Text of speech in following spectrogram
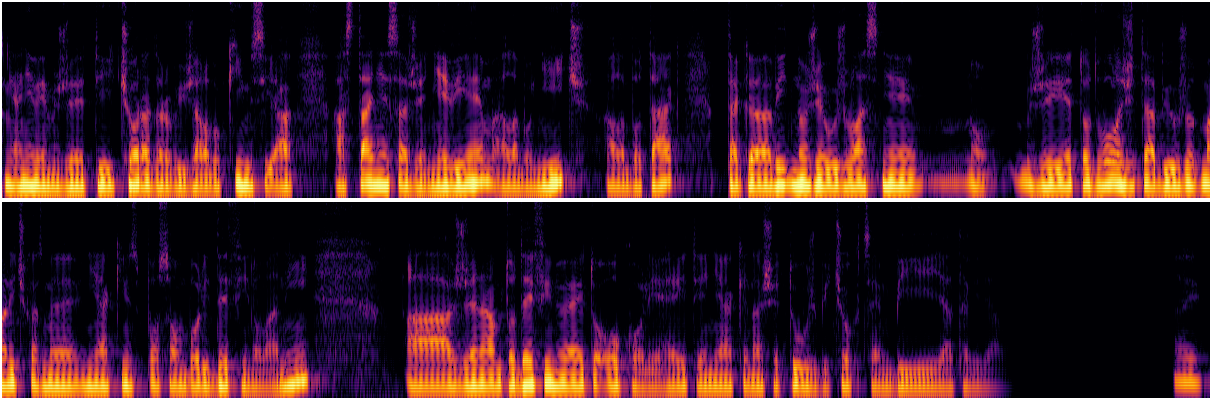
ja neviem, že ty čo rád robíš, alebo kým si a, a stane sa, že neviem, alebo nič, alebo tak, tak eh, vidno, že už vlastne, no, že je to dôležité, aby už od malička sme nejakým spôsobom boli definovaní a že nám to definuje aj to okolie, hej, tie nejaké naše túžby, čo chcem byť a tak ďalej. Hej.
